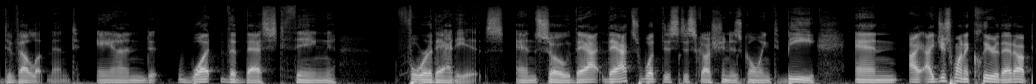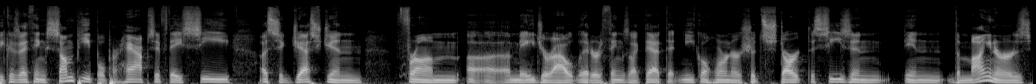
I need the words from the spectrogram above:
development and what the best thing for that is. And so that that's what this discussion is going to be. And I, I just want to clear that up because I think some people perhaps if they see a suggestion from a, a, major outlet or things like that that Nico Hoerner should start the season in the minors,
